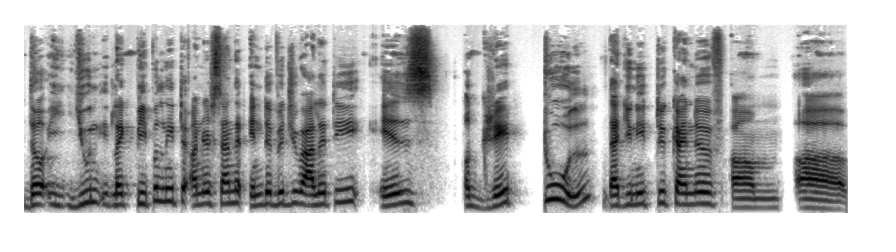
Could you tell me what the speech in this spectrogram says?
the you like people need to understand that individuality is a great tool that you need to kind of um, uh,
